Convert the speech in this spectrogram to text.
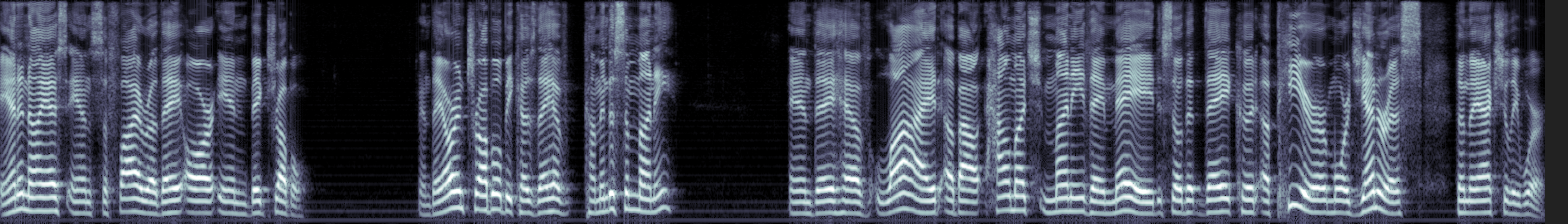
Ananias and Sapphira, they are in big trouble. And they are in trouble because they have come into some money and they have lied about how much money they made so that they could appear more generous than they actually were.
